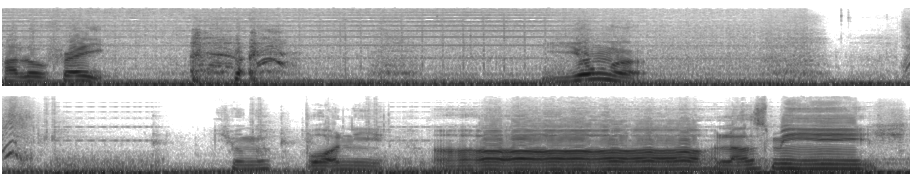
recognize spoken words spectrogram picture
Hallo, Freddy. Junge. Junge Bonnie. Oh, lass mich.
